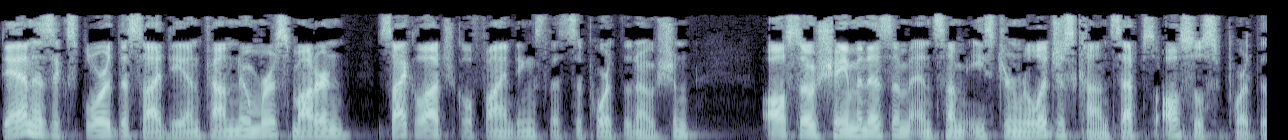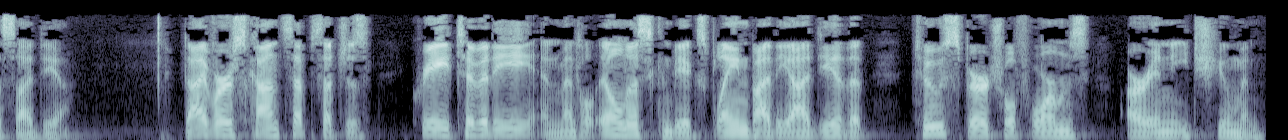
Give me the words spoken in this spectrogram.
Dan has explored this idea and found numerous modern psychological findings that support the notion. Also, shamanism and some Eastern religious concepts also support this idea. Diverse concepts such as creativity and mental illness can be explained by the idea that two spiritual forms are in each human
